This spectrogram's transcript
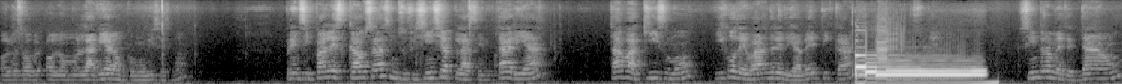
o lo, o lo ladearon, como dices, ¿no? Principales causas, insuficiencia placentaria, tabaquismo, hijo de madre diabética, síndrome de Down,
